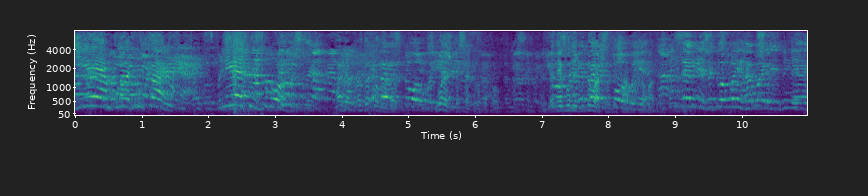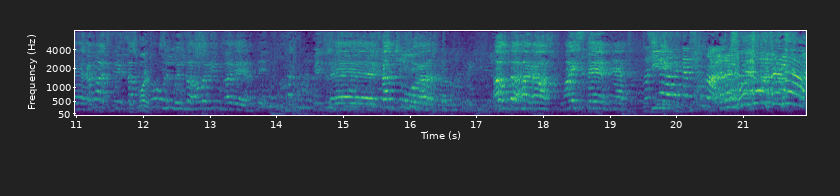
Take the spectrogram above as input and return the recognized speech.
Тема не отвлекаются. Сплетни с двор. Галя, протокол надо. Зможеш писати протокол? Я не буду відбивати, що використовує землі житлової громади- е, громадської забудови без договорів оренди. Е, Контора, автогараж, майстерня, кіт. Кому це надо?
